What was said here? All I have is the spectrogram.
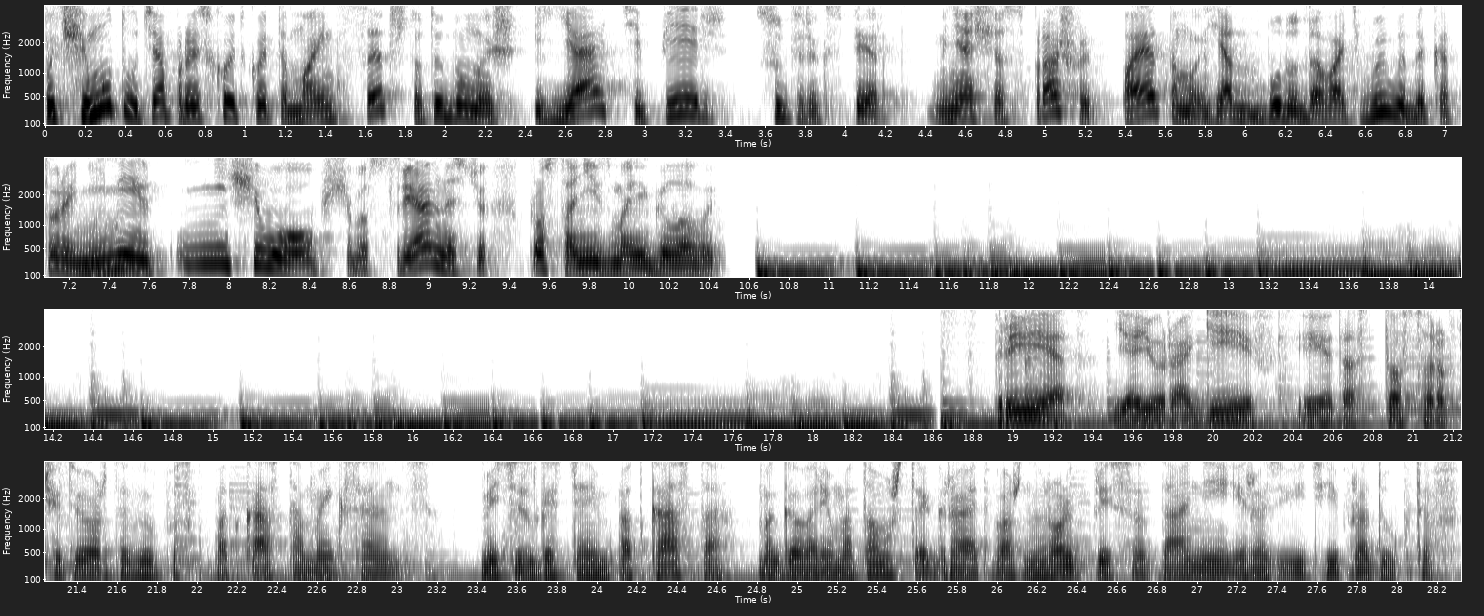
Почему-то у тебя происходит какой-то mindset, что ты думаешь, я теперь суперэксперт. Меня сейчас спрашивают, поэтому я буду давать выводы, которые не имеют ничего общего с реальностью, просто они из моей головы. Привет, я Юра Агеев, и это 144 выпуск подкаста Make Sense. Вместе с гостями подкаста мы говорим о том, что играет важную роль при создании и развитии продуктов.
